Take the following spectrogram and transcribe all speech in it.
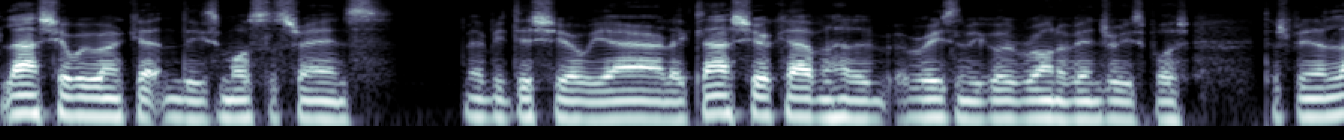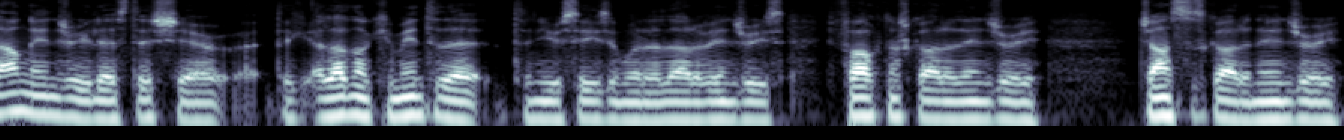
last year we weren't getting these muscle strains. Maybe this year we are. Like last year, Cavan had a reasonably good run of injuries, but there's been a long injury list this year. A lot of them came into the, the new season with a lot of injuries. Faulkner's got an injury. Johnston's got an injury.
